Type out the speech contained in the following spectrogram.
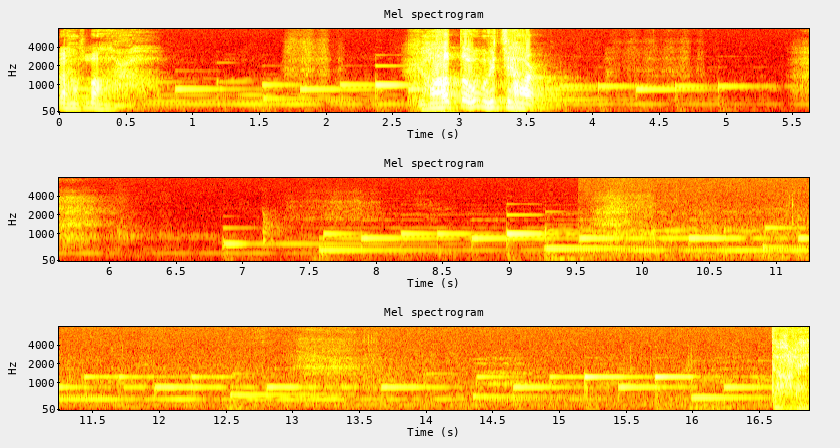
ငါမာရာငါတော့မချတာဒါလေ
